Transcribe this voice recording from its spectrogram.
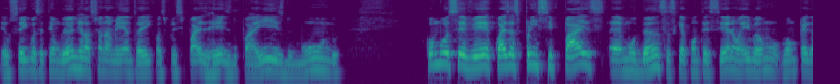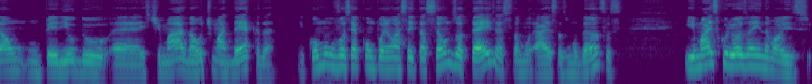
eu sei que você tem um grande relacionamento aí com as principais redes do país, do mundo. Como você vê quais as principais é, mudanças que aconteceram aí? Vamos, vamos pegar um, um período é, estimado na última década e como você acompanhou a aceitação dos hotéis essa, a essas mudanças? E mais curioso ainda, Maurício,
